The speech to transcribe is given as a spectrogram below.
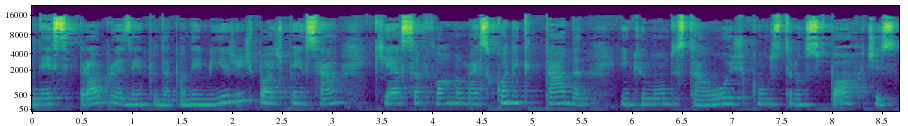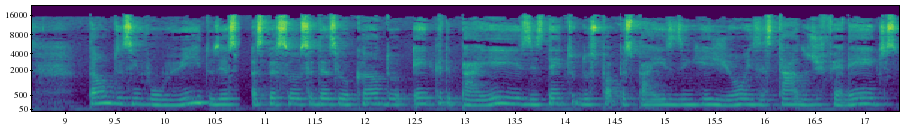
nesse próprio exemplo da pandemia, a gente pode pensar que essa forma mais conectada em que o mundo está hoje, com os transportes tão desenvolvidos e as pessoas se deslocando entre países, dentro dos próprios países, em regiões, estados diferentes,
